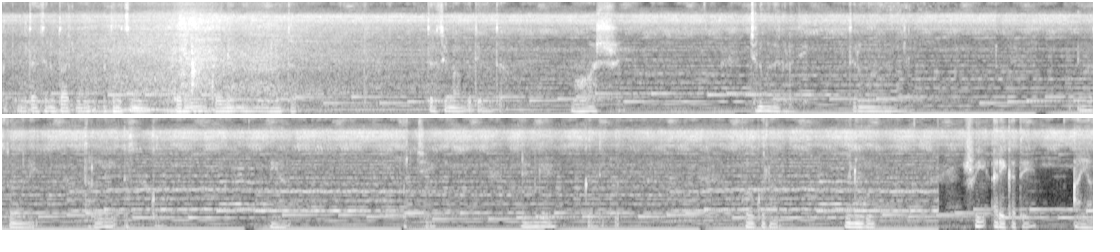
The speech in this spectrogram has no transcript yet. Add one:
ಹತ್ತನೇ ಸಿನಿಮಾ ತಾಜ್ ಮಹಲ್ ಹತ್ತನೇ ಸಿನಿಮಾ ಕೊರೋನಾ ಕೋಣೆ ಮತ್ತು ಸಿನಿಮಾ ಬುದ್ಧಿವಂತ ಮಹಾಶ್ರೀ ಜನ್ಮದ ಗೆಳತಿ ತಿರುಮಲದಲ್ಲಿ ಸುಮ್ಮನೆ ತರಲಿ ಹೆಸರು ನೀರು ಕುರ್ಚಿ ನಿಮಗೆ ಕದ್ದಿದ್ದು. ಗೋಕುಲ ಮಿನುಗು. ಶ್ರೀ ಹರಿಕತೆ अयम।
